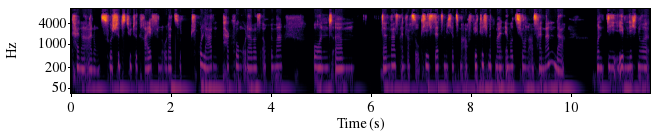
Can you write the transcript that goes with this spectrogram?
keine Ahnung, zur Chipstüte greifen oder zur Schokoladenpackung oder was auch immer. Und ähm, dann war es einfach so, okay, ich setze mich jetzt mal auch wirklich mit meinen Emotionen auseinander und die eben nicht nur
